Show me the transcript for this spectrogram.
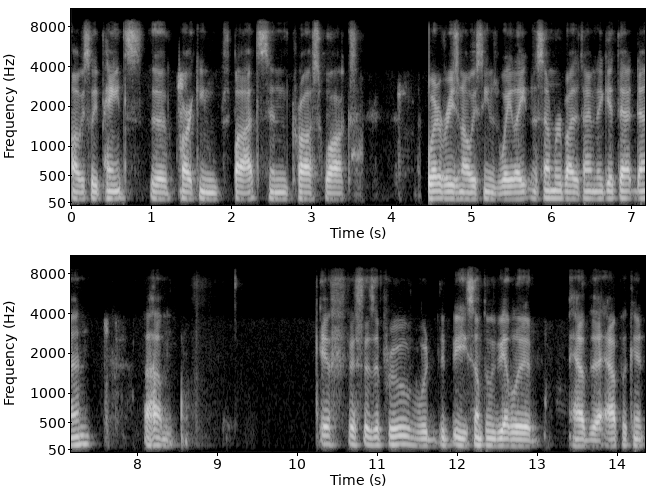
obviously paints the parking spots and crosswalks. For Whatever reason, always seems way late in the summer by the time they get that done. Um, if this is approved, would it be something we'd be able to have the applicant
